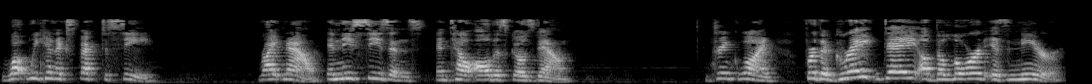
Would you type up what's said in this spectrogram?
what we can expect to see right now in these seasons until all this goes down. Drink wine. For the great day of the Lord is near.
